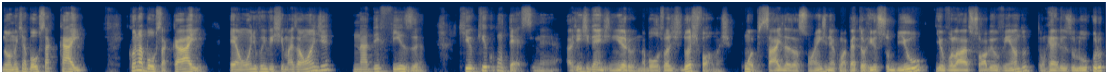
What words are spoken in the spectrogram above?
normalmente a bolsa cai. Quando a bolsa cai, é onde eu vou investir mais aonde? Na defesa. Que o que acontece, né? A gente ganha dinheiro na bolsa de duas formas: com upside das ações, né? Como a PetroRio subiu e eu vou lá, sobe, eu vendo, então realizo lucro,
